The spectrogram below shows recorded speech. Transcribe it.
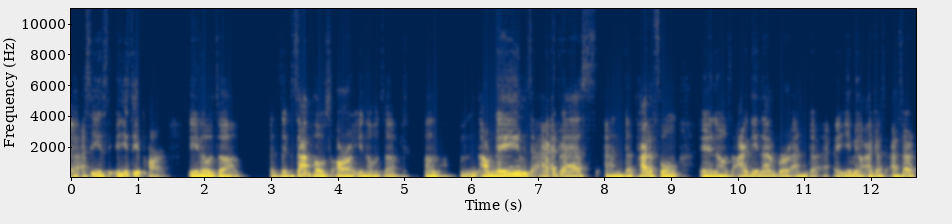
uh, I think is the easy part. You know the the examples are you know the um, our name, the address, and the telephone, you know, the ID number and uh, email address, etc.,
